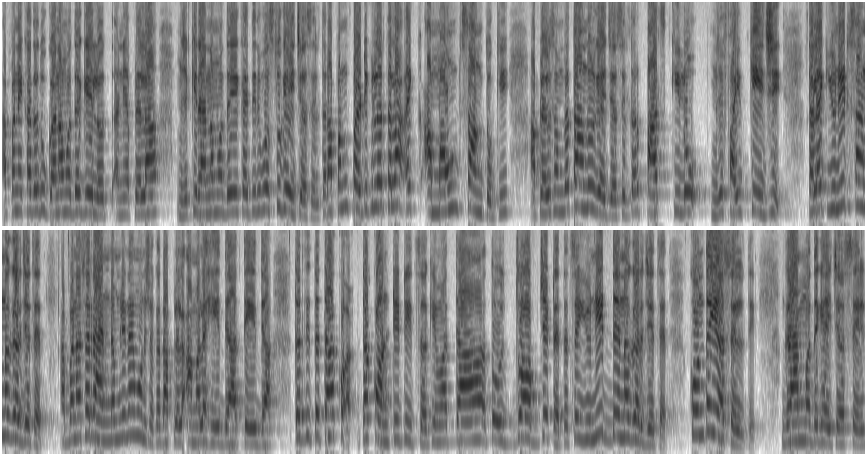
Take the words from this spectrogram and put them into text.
आपण एखाद्या दुकानामध्ये गेलो आणि आपल्याला म्हणजे किराणामध्ये काहीतरी वस्तू घ्यायची असेल तर आपण पर्टिक्युलर त्याला एक अमाऊंट सांगतो की आपल्याला समजा तांदूळ घ्यायचे असेल तर पाच किलो म्हणजे फाईव्ह के जी त्याला एक युनिट सांगणं गरजेचं आहे. आपण असं रॅन्डमली नाही म्हणू शकत आपल्याला आम्हाला हे द्या ते द्या. तर तिथं त्या त्या क्वांटिटीचं किंवा त्या तो जो ऑब्जेक्ट आहे त्याचं युनिट देणं गरजेचं आहे. कोणतंही असेल ते. ग्रॅममध्ये घ्यायचे असेल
